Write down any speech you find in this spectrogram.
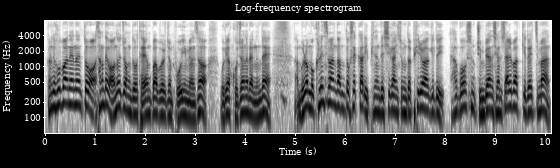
그런데 후반에는 또 상대가 어느 정도 대응법을 좀 보이면서 우리가 고전을 했는데 아, 물론 뭐 클린스만 감독 색깔을 입히는데 시간이 좀 더 필요하기도 하고 준비하는 시간도 짧았기도 했지만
